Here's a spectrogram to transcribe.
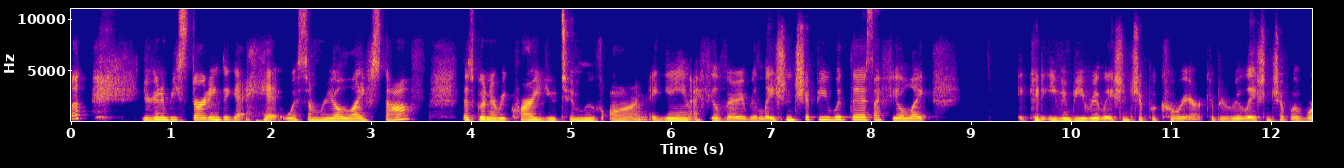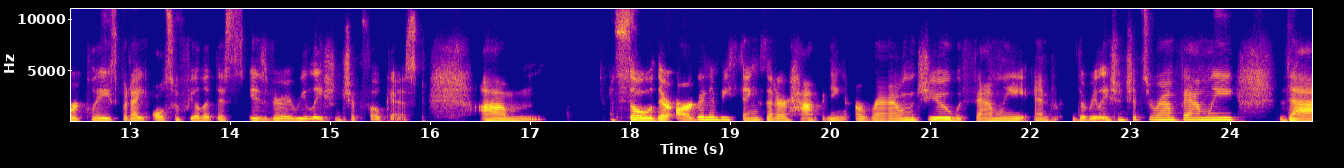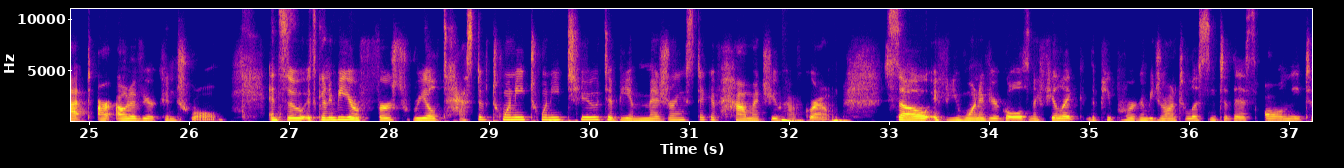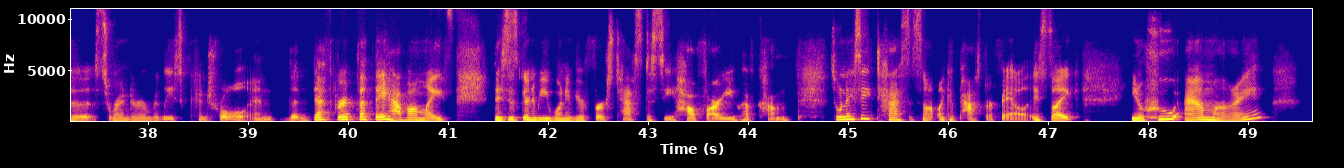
you're going to be starting to get hit with some real life stuff that's going to require you to move on. Again, I feel very relationshipy with this. I feel like it could even be relationship with career it could be relationship with workplace but i also feel that this is very relationship focused um, so there are going to be things that are happening around you with family and the relationships around family that are out of your control. And so it's going to be your first real test of 2022 to be a measuring stick of how much you have grown. So if you one of your goals and i feel like the people who are going to be drawn to listen to this all need to surrender and release control and the death grip that they have on life this is going to be one of your first tests to see how far you have come. So when i say test it's not like a pass or fail. It's like you know, who am I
